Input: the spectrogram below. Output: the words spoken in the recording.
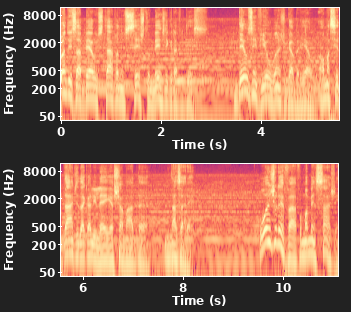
Quando Isabel estava no sexto mês de gravidez, Deus enviou o anjo Gabriel a uma cidade da Galiléia chamada Nazaré. O anjo levava uma mensagem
